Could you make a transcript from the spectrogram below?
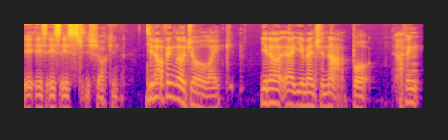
it's it's it's, it's shocking. Do you not think though, Joe? Like you know, like you mentioned that, but I think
